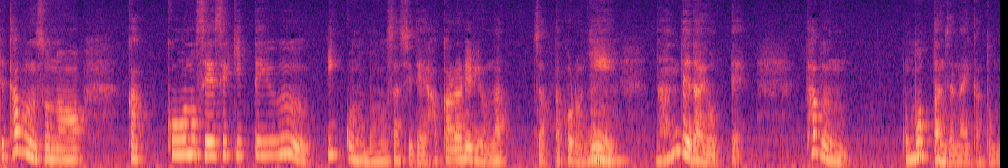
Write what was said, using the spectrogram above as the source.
で多分その学校の成績っていう一個の物差しで測られるようになっちゃった頃に、なんでだよって多分思ったんじゃないかと思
